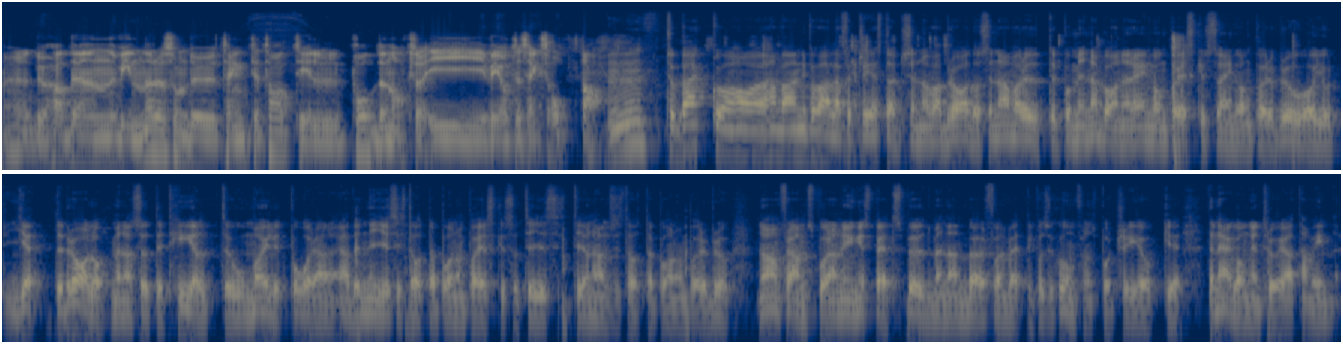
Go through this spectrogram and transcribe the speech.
Eh, du hade en vinnare som du tänkte ta till podden också i V86 8. Mm, Tobacco, han vann ju på Valla för tre starter sen och var bra då. Sen har han varit ute på mina banor, en gång på Eskils och en gång på Örebro och gjort jättebra lopp men har suttit helt omöjligt på det. Han hade nio sista åtta på honom på Eskils och tio, tio och en halv sista åtta på honom på Örebro. Nu har han framspår, han är ju ingen spetsbud men han bör få en vettig position från spår 3 och eh, den här gången tror jag att han vinner.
